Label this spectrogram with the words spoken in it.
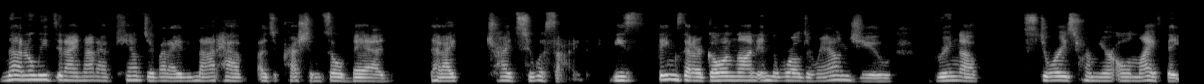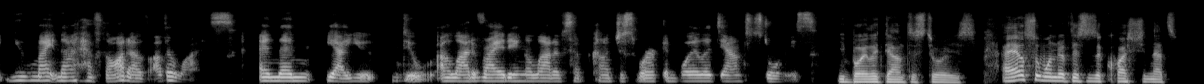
Not only did I not have cancer, but I did not have a depression so bad that I tried suicide. These things that are going on in the world around you bring up stories from your own life that you might not have thought of otherwise. And then, yeah, you do a lot of writing, a lot of subconscious work, and boil it down to stories. You boil it down to stories. I also wonder if this is a question that's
